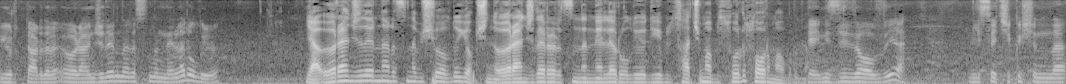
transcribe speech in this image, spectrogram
yurtlarda ve öğrencilerin arasında neler oluyor? Ya öğrencilerin arasında bir şey olduğu yok. Şimdi öğrenciler arasında neler oluyor diye bir saçma bir soru sorma burada. Denizli'de oldu ya. Lise çıkışında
